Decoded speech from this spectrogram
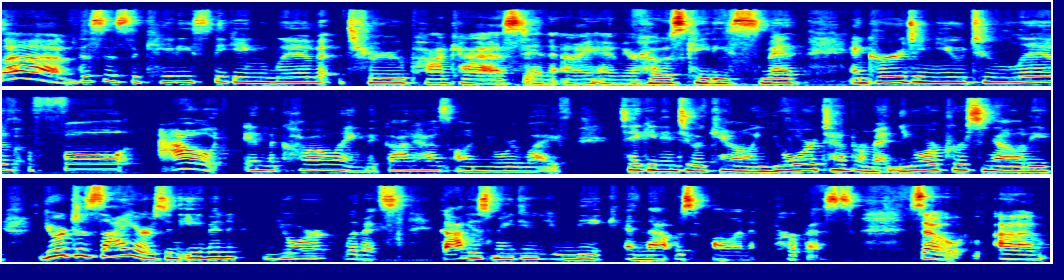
up? This is the Katie Speaking Live True podcast, and I am your host, Katie Smith, encouraging you to live full out in the calling that God has on your life, taking into account your temperament, your personality, your desires, and even your limits. God has made you unique, and that was on purpose. So um,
